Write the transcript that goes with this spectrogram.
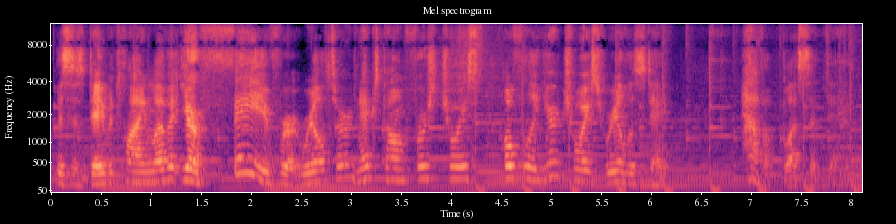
This is David Klein Levitt, your favorite realtor, next home first choice, hopefully your choice real estate. Have a blessed day.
